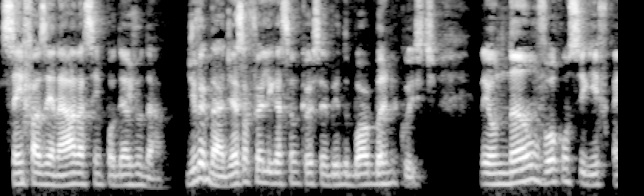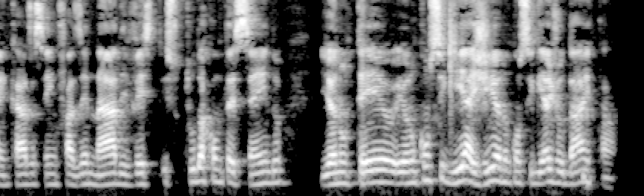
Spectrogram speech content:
sem fazer nada, sem poder ajudar. De verdade, essa foi a ligação que eu recebi do Bob Burnquist. Eu não vou conseguir ficar em casa sem fazer nada e ver isso tudo acontecendo e eu não ter, eu não consegui agir, eu não consegui ajudar e tal.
